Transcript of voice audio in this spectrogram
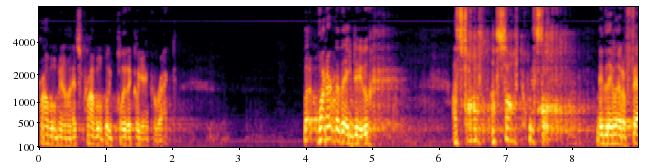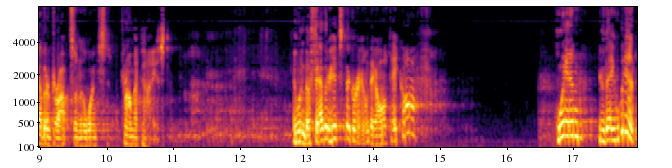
Probably not. It's probably politically incorrect. But whatever they do, a soft a soft whistle. Maybe they let a feather drop so no one's traumatized. And when the feather hits the ground, they all take off. When do they win?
